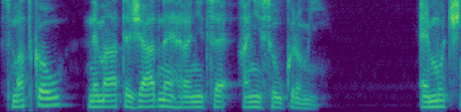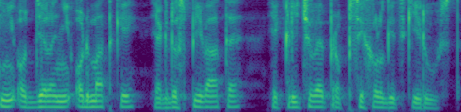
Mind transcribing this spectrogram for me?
S matkou nemáte žádné hranice ani soukromí. Emoční oddělení od matky, jak dospíváte, je klíčové pro psychologický růst.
